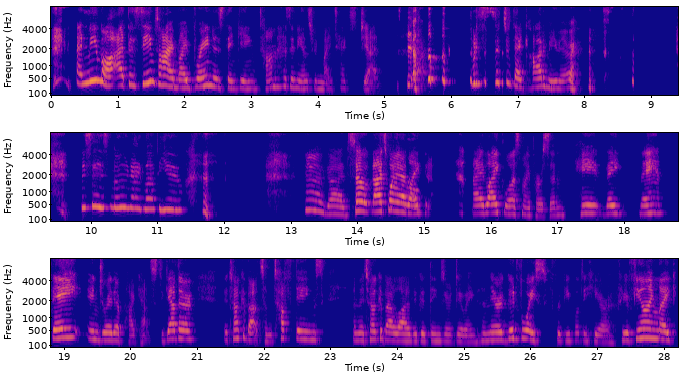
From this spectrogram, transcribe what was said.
and meanwhile, at the same time, my brain is thinking, Tom hasn't answered my text yet. Yeah. but it's such a dichotomy there. Mrs. Moon, I love you. oh God. So that's why I like that. I like Lost My Person. He they they they enjoy their podcasts together. They talk about some tough things and they talk about a lot of the good things they're doing. And they're a good voice for people to hear. If you're feeling like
